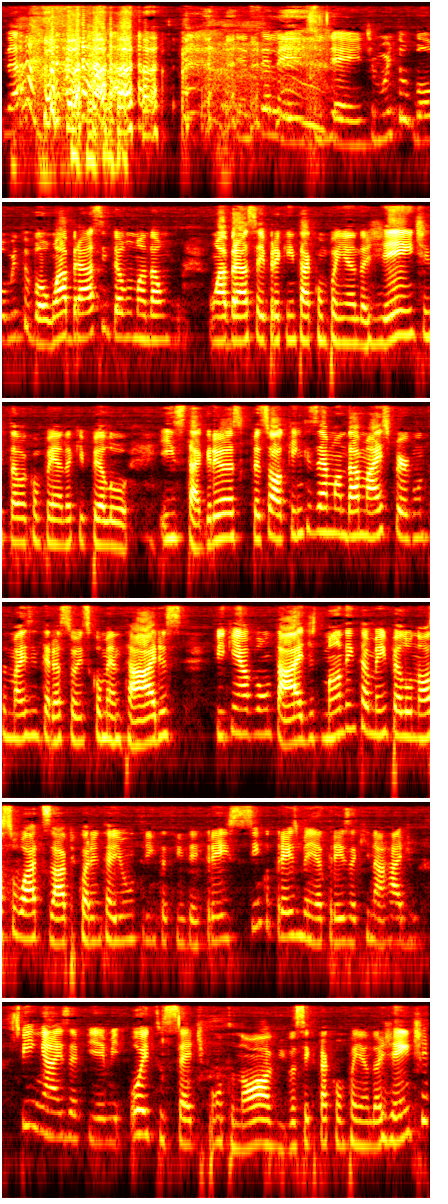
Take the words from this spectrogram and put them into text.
Excelente, gente. Muito bom, muito bom. Um abraço, então, vou mandar um, um abraço aí para quem está acompanhando a gente, está acompanhando aqui pelo Instagram. Pessoal, quem quiser mandar mais perguntas, mais interações, comentários, Fiquem à vontade. Mandem também pelo nosso WhatsApp 41 30 33 5363 aqui na rádio Pinhais FM 87.9. Você que está acompanhando a gente.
